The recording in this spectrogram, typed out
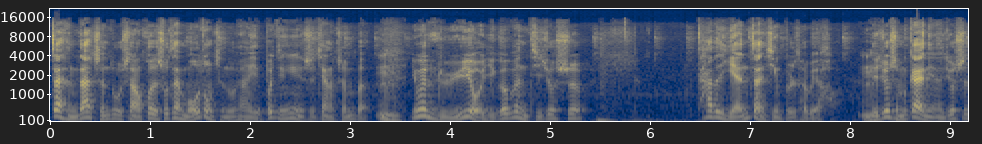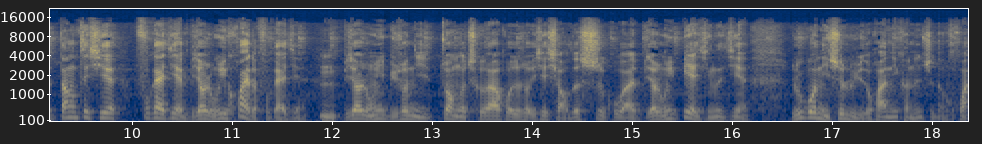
在很大程度上，或者说在某种程度上，也不仅仅是降成本。嗯，因为铝有一个问题就是。它的延展性不是特别好，也就什么概念呢？就是当这些覆盖件比较容易坏的覆盖件，嗯，比较容易，比如说你撞个车啊，或者说一些小的事故啊，比较容易变形的件，如果你是铝的话，你可能只能换。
